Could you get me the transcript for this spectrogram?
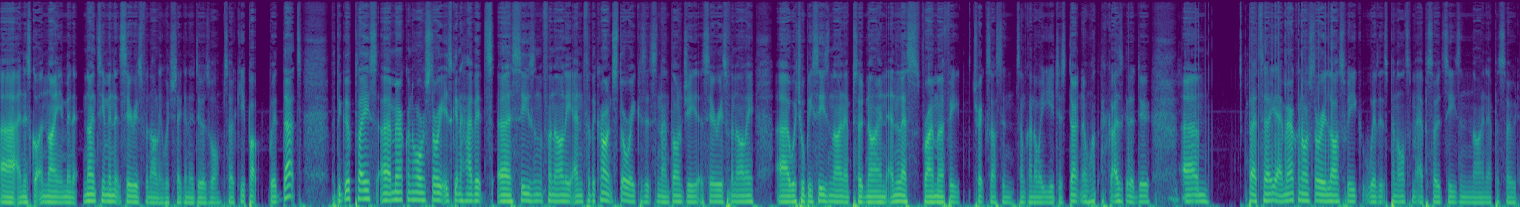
uh, and it's got a 90 minute 90 minute series finale, which they're going to do as well. So keep up with that. For the Good Place, uh, American Horror Story is going to have its uh, season finale, and for the current story, because it's an anthology, a series finale, uh, which will be season nine, episode nine, unless Ryan Murphy tricks us in some kind of way. You just don't know what that guy's going to do. Um, but uh, yeah, American Horror Story last week with its penultimate episode, season 9, episode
